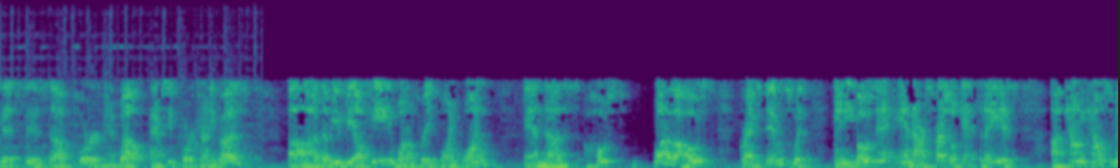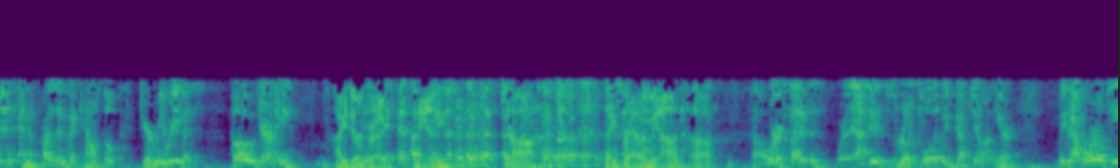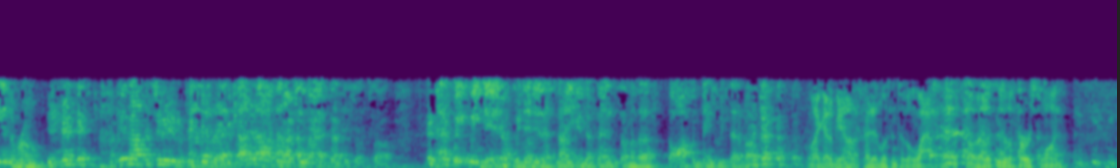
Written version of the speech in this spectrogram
This is uh, Porter, well, actually Porter County Buzz, uh, WVLP 103.1, and uh, this host, one of the hosts, Greg Sims, with Andy Bozek, and our special guest today is uh, County Councilman and the President of the Council, Jeremy Rivas. Hello, Jeremy. How you doing, Greg? Andy. Uh, thanks for having me on. Uh, well, we're excited. To, we're, actually, this is really cool that we've got you on here. We got royalty in the room. Get an opportunity to pick you, Greg. We kind of talked about you last episode, so. we, we did. We did do that. Now you can defend some of the, the awesome things we said about you. Well, I got to be honest. I didn't listen to the last episode. I listened to the first one.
